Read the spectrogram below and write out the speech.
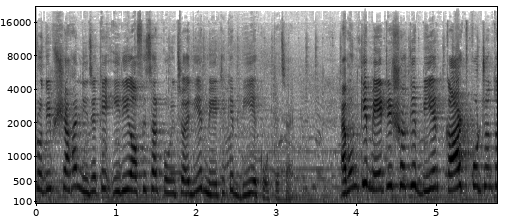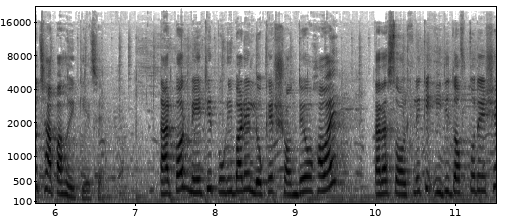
প্রদীপ সাহা নিজেকে ইডি অফিসার পরিচয় দিয়ে মেয়েটিকে বিয়ে করতে চায়। এমনকি মেয়েটির সঙ্গে বিয়ের কার্ড পর্যন্ত ছাপা হয়ে গিয়েছে। তারপর মেয়েটির পরিবারের লোকের সন্দেহ হওয়ায় তারা সল্টলেকে ইডি দফতরে এসে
